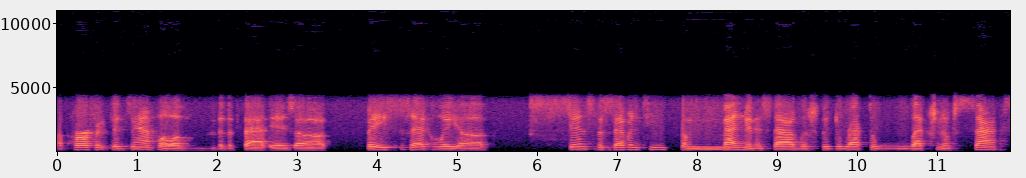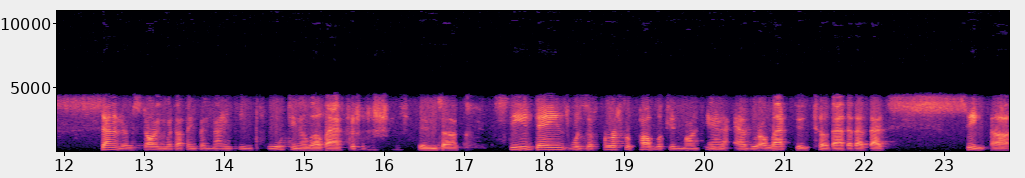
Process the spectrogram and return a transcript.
a perfect example of th- that is uh, basically uh, since the 17th Amendment established the direct election of sa- senators, starting with I think the 1914 elections. Uh, Steve Daines was the first Republican Montana ever elected to that that that, that seat. Uh,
